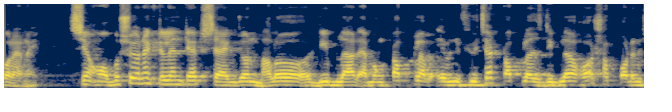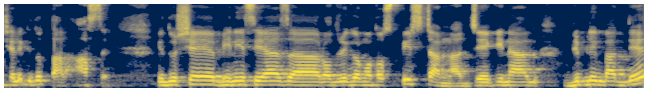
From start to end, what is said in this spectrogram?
করে নাই। সে অবশ্যই অনেক ট্যালেন্টেড সে একজন ভালো ডিবলার এবং top club in future top class dribbler হওয়ার সব পটেনশিয়ালি কিন্তু তার আছে। কিন্তু সে ভিনিসিয়াস রদ্রিগোর মতো স্পিড স্টার না, যে কিনা ড্রিবলিং বাদ দিয়ে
